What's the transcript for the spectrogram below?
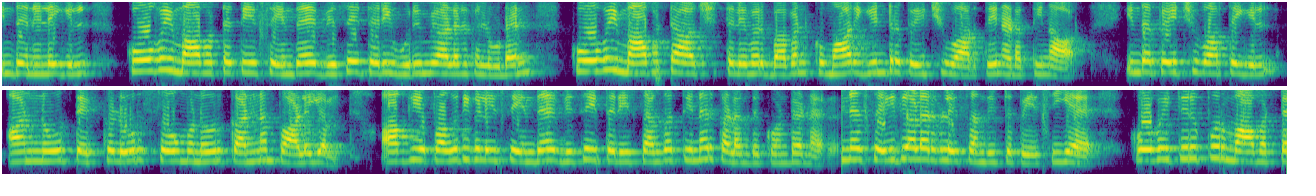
இந்த நிலையில் கோவை மாவட்டத்தை சேர்ந்த விசைத்தறி உரிமையாளர்களுடன் கோவை மாவட்ட ஆட்சித்தலைவர் பவன்குமார் இன்று பேச்சுவார்த்தை நடத்தினார். இந்த பேச்சுவார்த்தையில் அன்னூர் தெக்கலூர் சோமனூர் கண்ணம்பாளையம் ஆகிய பகுதிகளைச் சேர்ந்த விசைத்தறி சங்கத்தினர் கலந்து கொண்டனர். பின்னர் செய்தியாளர்களை சந்தித்து பேசிய கோவை திருப்பூர் மாவட்ட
